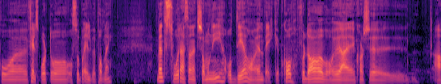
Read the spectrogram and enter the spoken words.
på fjellsport og også på elvepadling. Men så reiste jeg ned til Chamonix, og det var jo en wake-up call. For da var jo jeg kanskje ja,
